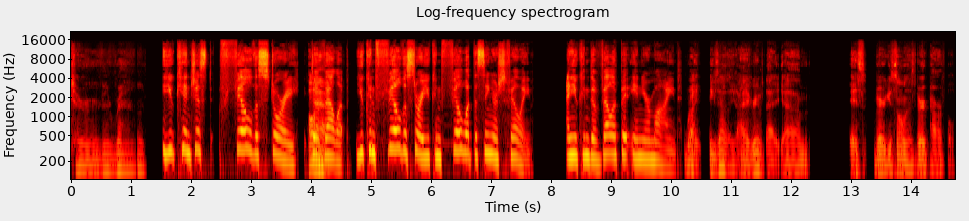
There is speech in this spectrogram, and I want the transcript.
Turn around. you can just feel the story Oh, yeah. develop. You can feel the story. You can feel what the singer's feeling, and you can develop it in your mind. Right, exactly. I agree with that. Um, it's a very good song. It's very powerful.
